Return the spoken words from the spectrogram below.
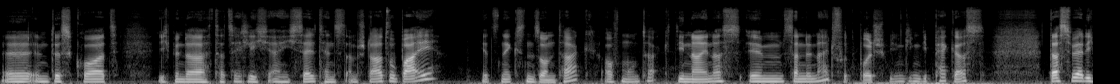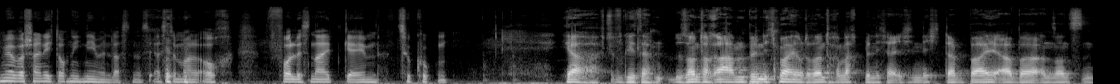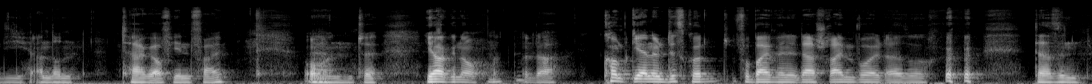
äh, im Discord. Ich bin da tatsächlich eigentlich seltenst am Start. Wobei, jetzt nächsten Sonntag auf Montag die Niners im Sunday Night Football spielen gegen die Packers. Das werde ich mir wahrscheinlich doch nicht nehmen lassen. Das erste Mal auch volles Night Game zu gucken. Ja, wie gesagt, Sonntagabend bin ich mal oder Sonntagnacht bin ich eigentlich nicht dabei, aber ansonsten die anderen Tage auf jeden Fall. Und ja, äh, ja genau. Da kommt gerne im Discord vorbei, wenn ihr da schreiben wollt. Also da sind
